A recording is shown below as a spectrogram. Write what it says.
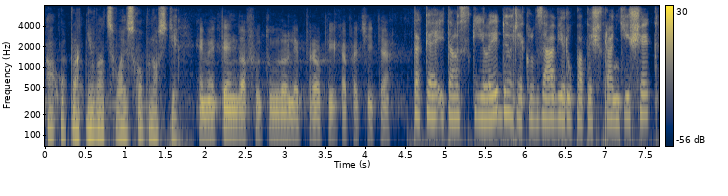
a uplatňovat svoje schopnosti. Také italský lid, řekl v závěru papež František,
